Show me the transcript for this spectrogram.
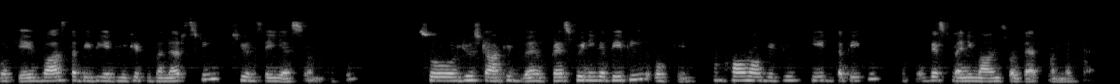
Okay. Was the baby admitted to the nursery? She will say yes or no. Okay. So you started uh, breastfeeding a baby, okay. How long did you feed the baby? Okay. This many months or that one like that.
